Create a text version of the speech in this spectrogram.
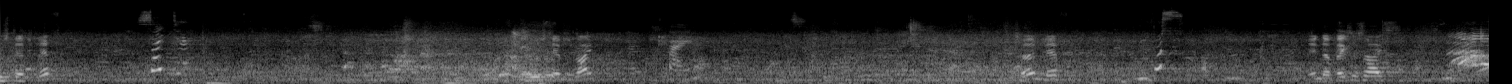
Two steps left. Sighting. Two steps right. Fine. Turn left. End of exercise. Exercise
